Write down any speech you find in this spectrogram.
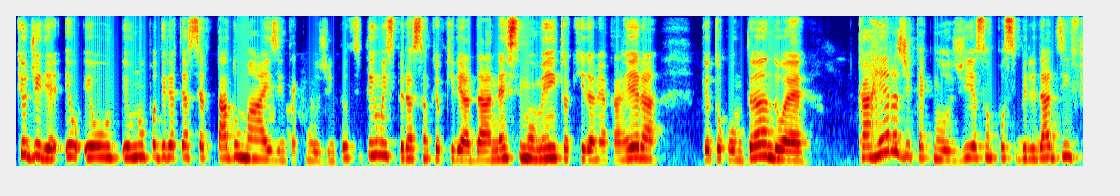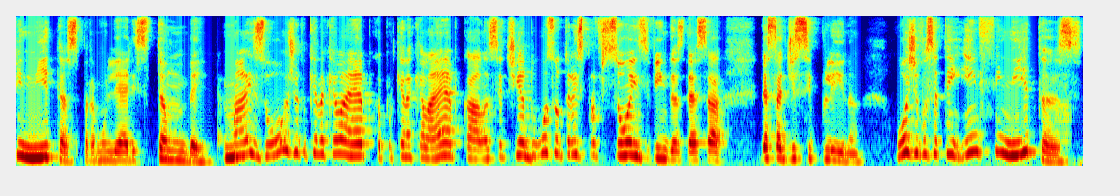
que eu diria, eu, eu, eu não poderia ter acertado mais em tecnologia. Então, se tem uma inspiração que eu queria dar nesse momento aqui da minha carreira, que eu estou contando, é Carreiras de tecnologia são possibilidades infinitas para mulheres também, mais hoje do que naquela época, porque naquela época, Alan, você tinha duas ou três profissões vindas dessa, dessa disciplina. Hoje você tem infinitas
